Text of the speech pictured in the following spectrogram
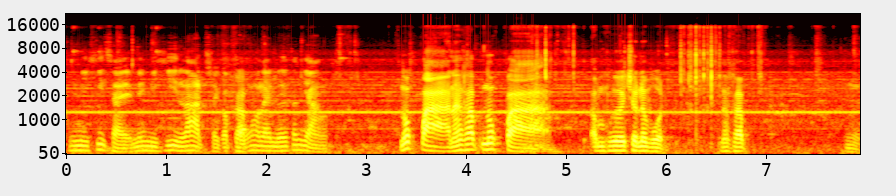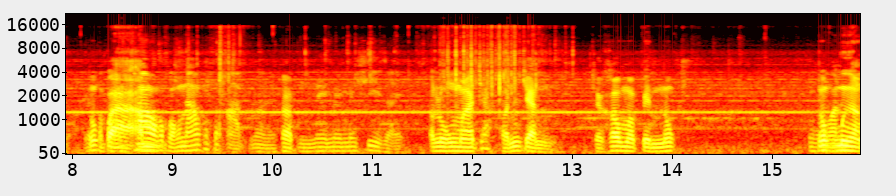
ไม่มีขี้ใส่ไม่มีขี้ราดใส่กระป๋องอะไรเลยทั้งอย่าง นกป่านะครับ นกป่าอำเภอชนบทนะครับอืมนกป่าข้าวกระป๋องน้ำก็สะอาดมากเลยครับไม่ไม่ไม่ขี้ใส่เอาลงมาจากขอนแก่นจะเข้ามาเป็นนก นกเมือง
